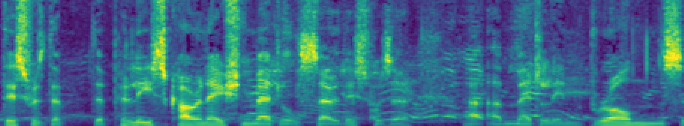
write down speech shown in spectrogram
This was the, the police coronation medal, so this was a, a, medal in bronze.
